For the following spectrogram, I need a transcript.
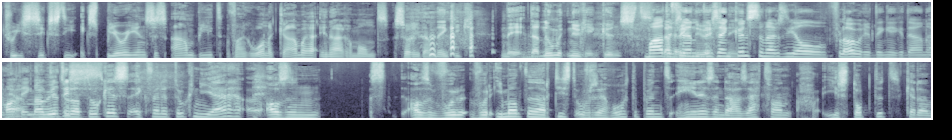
360 experiences aanbiedt van gewoon een camera in haar mond. Sorry, dan denk ik, nee, dat noem ik nu geen kunst. Maar Dat er zijn, er zijn niet. kunstenaars die al flauwere dingen gedaan hebben. Maar, denk maar ik. weet je Dat ook is? Ik vind het ook niet erg als een als voor, voor iemand, een artiest, over zijn hoogtepunt heen is en dat je zegt van, "Ach, hier stopt het. Ik heb dat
